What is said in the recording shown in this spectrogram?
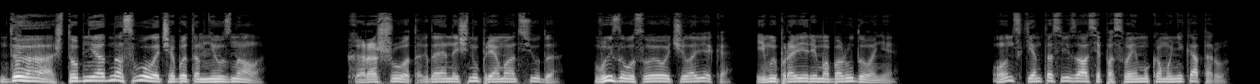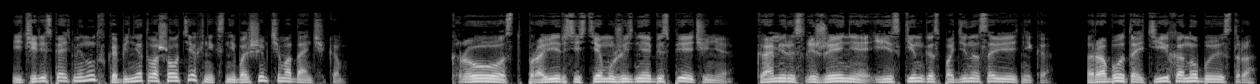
«Да, чтоб ни одна сволочь об этом не узнала». «Хорошо, тогда я начну прямо отсюда. Вызову своего человека, и мы проверим оборудование». Он с кем-то связался по своему коммуникатору, и через пять минут в кабинет вошел техник с небольшим чемоданчиком. «Крост, проверь систему жизнеобеспечения, камеры слежения и скин господина советника. Работай тихо, но быстро».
